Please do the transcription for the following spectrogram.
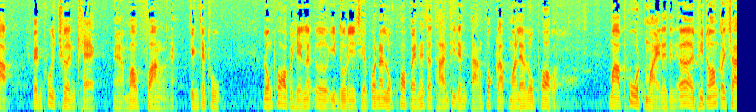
าพเป็นผู้เชิญแขกมาฟังจึงจะถูกหลวงพ่อไปเห็นแล้วเอออินโดนีเซียเพราะนั้นหลวงพ่อไปในสถานที่ต่างๆพอกลับมาแล้วหลวงพ่อก็มาพูดใหม่เลยทีเออพี่น้องประชา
